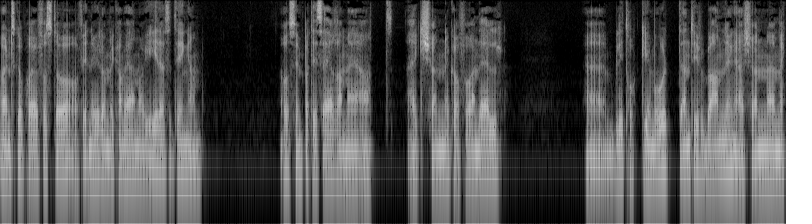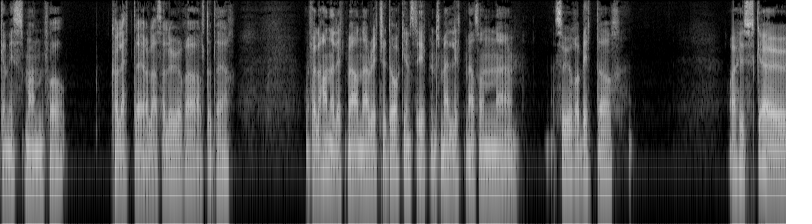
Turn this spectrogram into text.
og ønsker å prøve å forstå og finne ut om det kan være noe i disse tingene, og sympatisere med at jeg skjønner hvorfor en del eh, blir trukket imot den type behandling. Jeg skjønner mekanismene for hvor lett det er å la seg lure og alt det der. Jeg føler han er litt mer den Richard Dawkins-typen, som er litt mer sånn eh, sur og bitter. Og jeg husker jo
